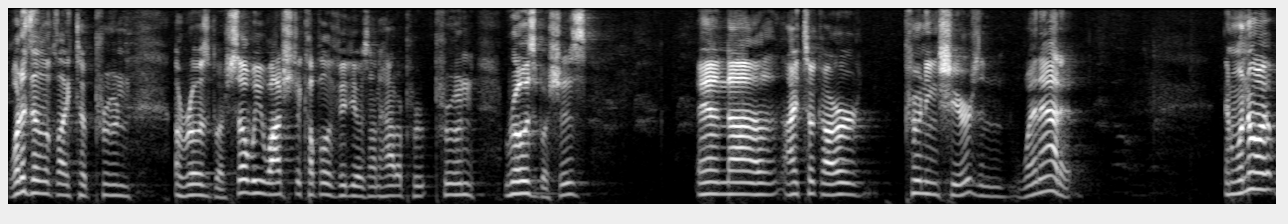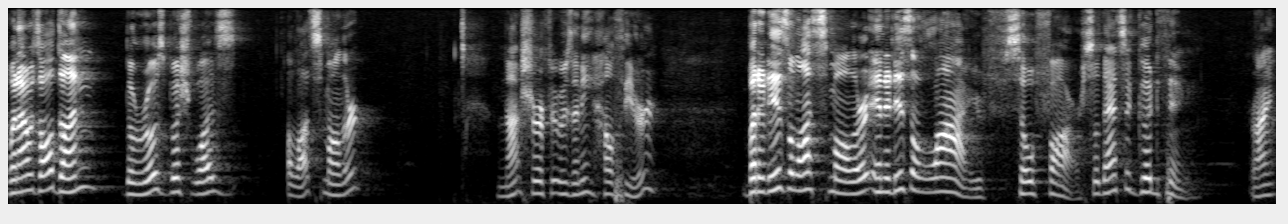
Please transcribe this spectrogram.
What does it look like to prune a rose bush? So we watched a couple of videos on how to pr- prune rose bushes. And uh, I took our pruning shears and went at it. And when, when I was all done, the rose bush was a lot smaller I'm not sure if it was any healthier, but it is a lot smaller and it is alive so far. So that's a good thing, right?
